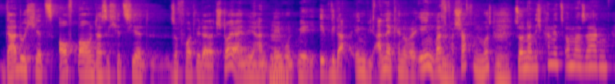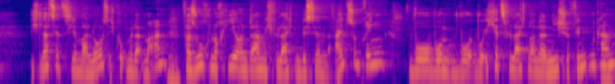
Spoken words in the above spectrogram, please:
dadurch jetzt aufbauen, dass ich jetzt hier sofort wieder das Steuer in die Hand nehme mhm. und mir wieder irgendwie Anerkennung oder irgendwas mhm. verschaffen muss, mhm. sondern ich kann jetzt auch mal sagen, ich lasse jetzt hier mal los, ich gucke mir das mal an, mhm. versuche noch hier und da mich vielleicht ein bisschen einzubringen, wo, wo, wo, wo ich jetzt vielleicht noch eine Nische finden kann. Mhm.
